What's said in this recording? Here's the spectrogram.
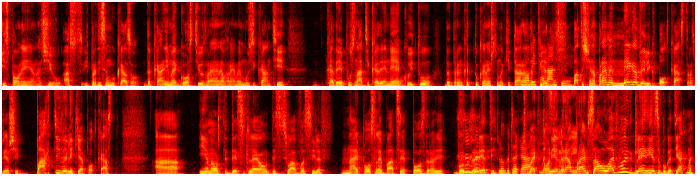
изпълнение на живо. Аз и преди съм го казал. Да каниме гости от време на време, музиканти, къде е познати, къде не, които да дрънкат тук нещо на китара. Нови да пият. таланти. Бата ще направим мега велик подкаст. Разбираш ли? Бахти великия подкаст. А, имаме още 10 лева от Десислав Василев. Най-после, баце, поздрави. Благодаря ти. Благодаря. Човек, то Мерси, ние мерси. трябва да правим само лайфове. Гледай, ние се богатяхме.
